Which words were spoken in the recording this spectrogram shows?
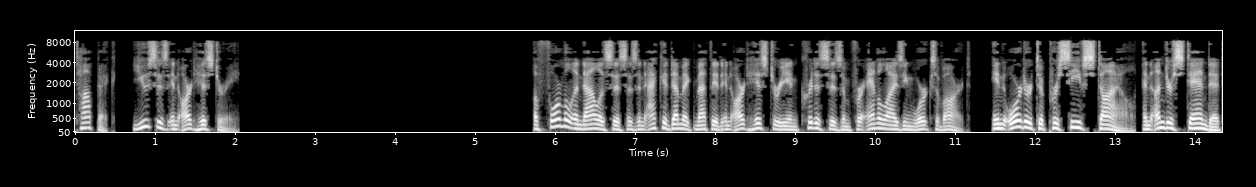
Topic: Uses in art history. A formal analysis is an academic method in art history and criticism for analyzing works of art. In order to perceive style, and understand it,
